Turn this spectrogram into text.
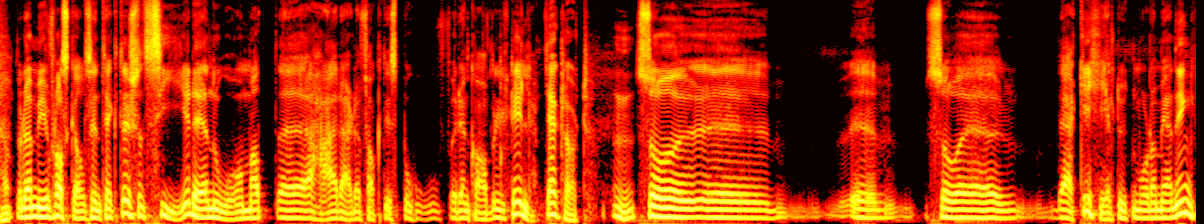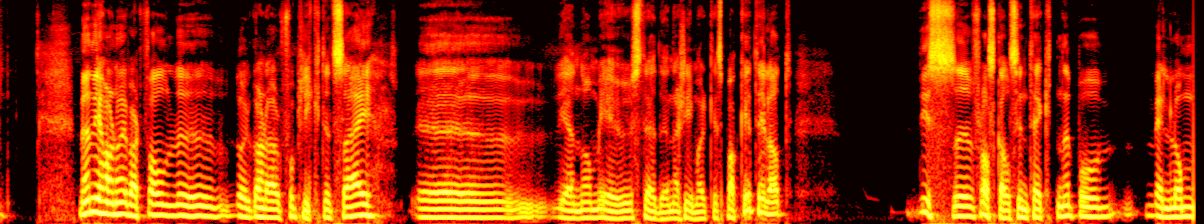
Ja. når det er mye flaskehalsinntekter, så sier det noe om at øh, her er det faktisk behov for en kabel til. Det er klart. Mm. Så, øh, øh, så øh, det er ikke helt uten mål og mening. Men vi har nå i hvert fall, Norge har da forpliktet seg eh, gjennom EUs tredje energimarkedspakke til at disse flaskehalsinntektene mellom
